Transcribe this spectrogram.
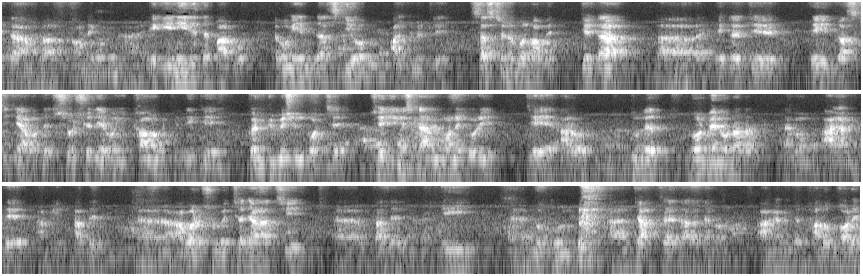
এটা আমরা অনেক এগিয়ে নিয়ে যেতে পারব এবং ইন্ডাস্ট্রিও আলটিমেটলি সাস্টেনেবল হবে, যেটা এটা যে এই ইন্ডাস্ট্রি যে আমাদের সোশ্যালি এবং ইকোনমিক্যালি যে কন্ট্রিবিউশন করছে, সেই জিনিসটা আমি মনে করি যে আরও তুলে ধরবেন ওনারা এবং আগামীতে আমি তাদের আবারও শুভেচ্ছা জানাচ্ছি তাদের এই নতুন যাত্রায় তারা যেন আগামীতে ভালো করে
